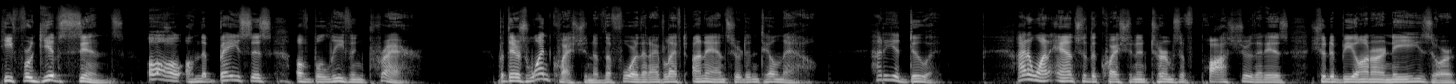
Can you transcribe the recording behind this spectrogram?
He forgives sins, all on the basis of believing prayer. But there's one question of the four that I've left unanswered until now. How do you do it? I don't want to answer the question in terms of posture, that is, should it be on our knees or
